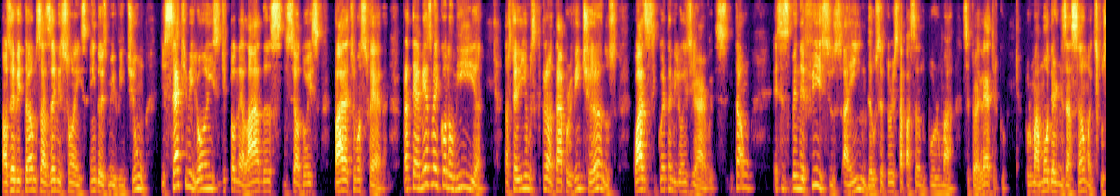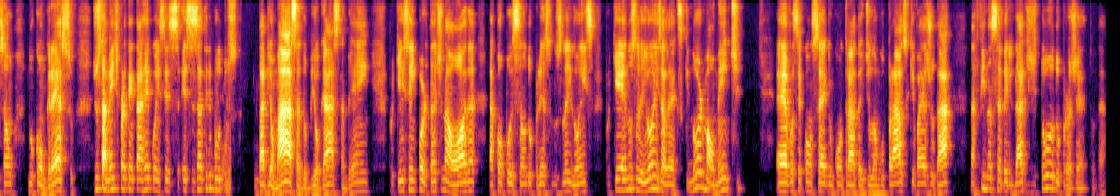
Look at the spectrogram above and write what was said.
nós evitamos as emissões em 2021 de 7 milhões de toneladas de CO2 para a atmosfera. Para ter a mesma economia, nós teríamos que plantar por 20 anos quase 50 milhões de árvores. Então, esses benefícios ainda, o setor está passando por uma, setor elétrico, por uma modernização, uma discussão no Congresso, justamente para tentar reconhecer esses, esses atributos da biomassa, do biogás também, porque isso é importante na hora da composição do preço dos leilões, porque é nos leilões, Alex, que normalmente é, você consegue um contrato de longo prazo que vai ajudar na financiabilidade de todo o projeto, né?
